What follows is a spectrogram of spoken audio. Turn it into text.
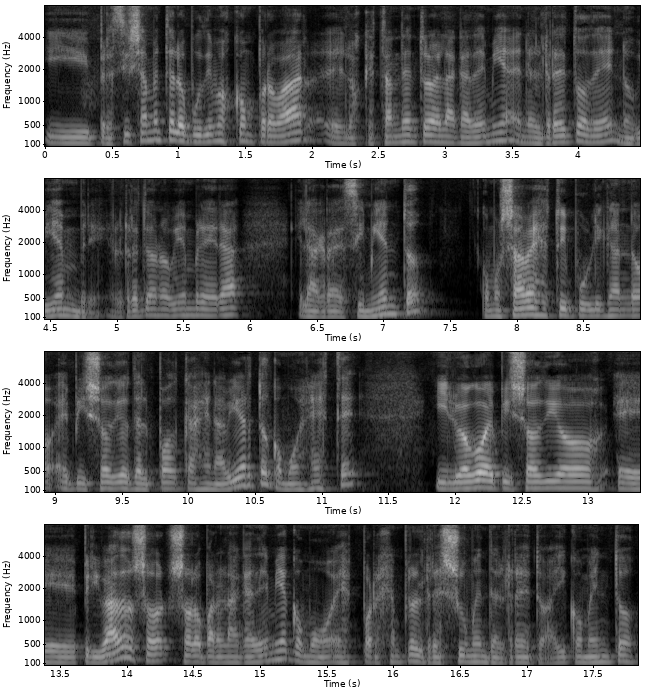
Y precisamente lo pudimos comprobar eh, los que están dentro de la academia en el reto de noviembre. El reto de noviembre era el agradecimiento. Como sabes, estoy publicando episodios del podcast en abierto, como es este, y luego episodios eh, privados solo para la academia, como es, por ejemplo, el resumen del reto. Ahí comento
